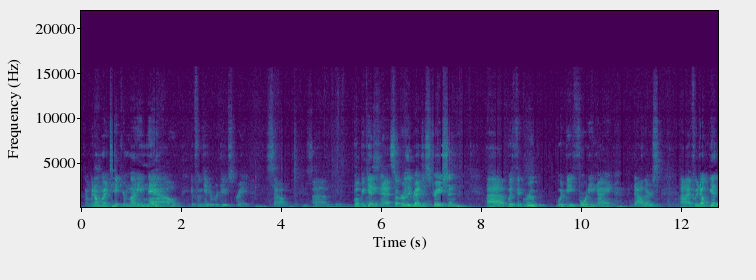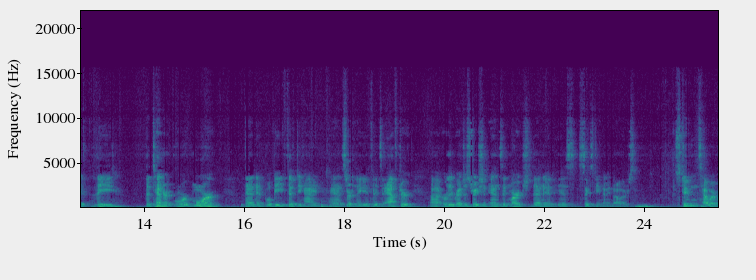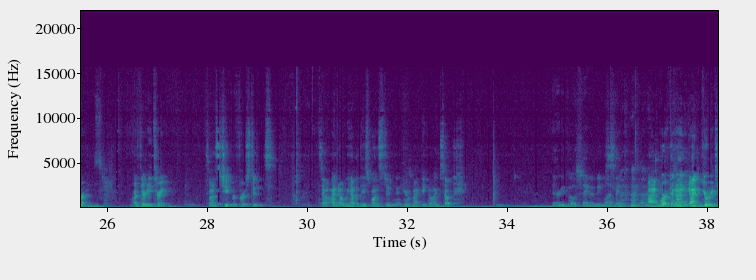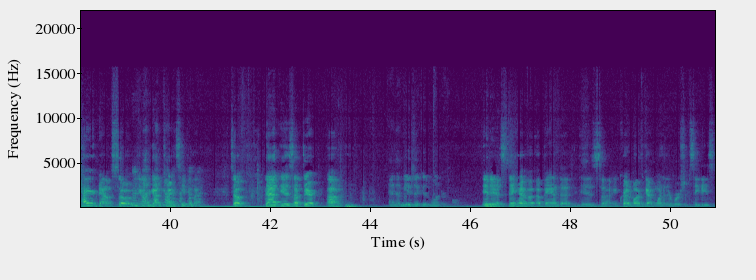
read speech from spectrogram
And we don't want to take your money now if we get a reduced rate. So um, we'll be getting that. So early registration uh, with the group would be $49. Uh, if we don't get the the 10 or, or more, then it will be 59. And certainly if it's after uh, early registration ends in March, then it is $69. Students, however, are 33. So it's cheaper for students. So I know we have at least one student in here might be going. So There you go, saving me money. See? I'm working on, I'm, you're retired now, so, you know, I gotta try and save you money. So, that is up there. Um, And the music is wonderful. it is, they have a, a band that is uh, incredible. I've got one of their worship CDs,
